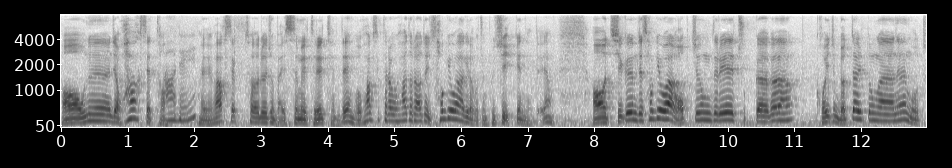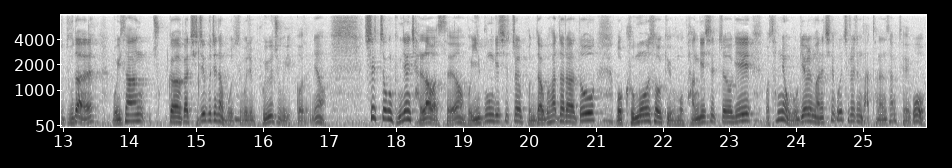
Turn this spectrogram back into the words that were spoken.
어, 오늘 이제 화학 섹터. 아, 네. 네, 화학 섹터를 좀 말씀을 드릴 텐데 뭐 화학 섹터라고 하더라도 석유화학이라고 좀 볼 수 있겠는데요. 어, 지금 이제 석유화학 업종들의 주가가 거의 좀 몇 달 동안은 뭐 두 달뭐 이상 주가가 지지부진한 모습을 좀 보여주고 있거든요. 실적은 굉장히 잘 나왔어요. 뭐 2분기 실적을 본다고 하더라도 뭐 금호석유, 뭐 반기 실적이 뭐 3년 5개월 만에 최고치를 좀 나타난 상태고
